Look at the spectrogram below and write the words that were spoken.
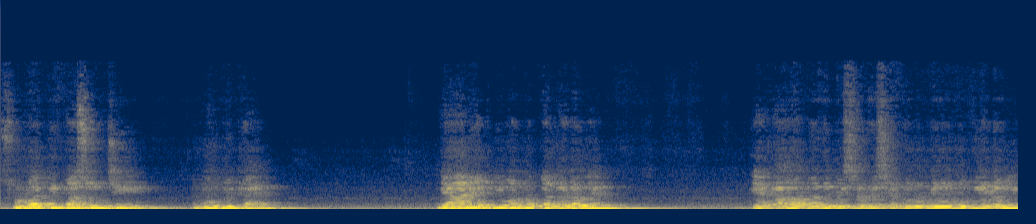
सुरुवातीपासूनची भूमिका आहे. मी अनेक निवडणुका लढवल्या. या गावामध्ये मी सदस्य म्हणून निवडणूक लढवली.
